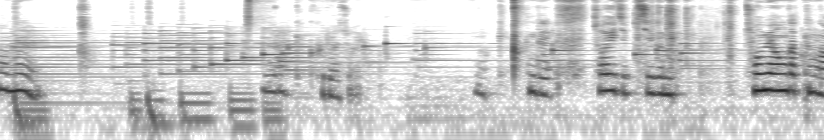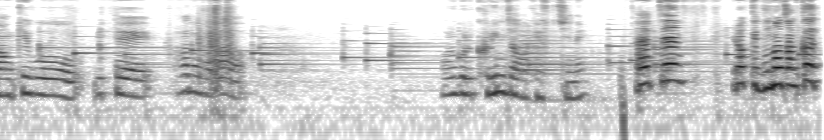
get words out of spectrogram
선을 이렇게 그려줘요. 이렇게. 근데 저희 집 지금 조명 같은 거 안 켜고 밑에 하는 거라 얼굴에 그림자가 계속 지네. 하여튼 이렇게 눈화장 끝!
